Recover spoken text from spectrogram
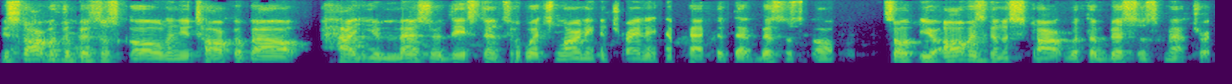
you start with the business goal and you talk about how you measure the extent to which learning and training impacted that business goal. So you're always going to start with a business metric.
